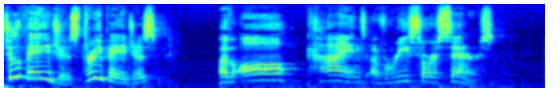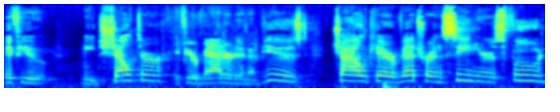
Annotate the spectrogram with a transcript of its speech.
two pages, three pages, of all kinds of resource centers. If you need shelter, if you're battered and abused, childcare, veterans, seniors, food,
